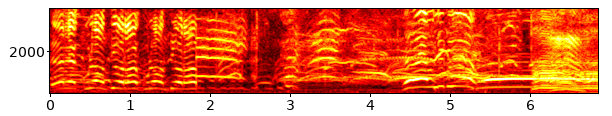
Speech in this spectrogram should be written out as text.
Tere gulan diyor ha gulan diyor ha খান বাহাদুর আর খুব সুন্দর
